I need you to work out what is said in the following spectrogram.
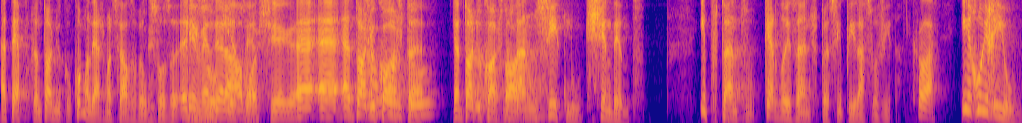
até porque António, como aliás Marcelo Rebelo de Sousa avisou vender que a ia alma ser, ao Chega- eh, António Está Costa, morto. António Costa está num ciclo descendente e, portanto, quer dois anos para se ir à sua vida. Claro. E Rui Rio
